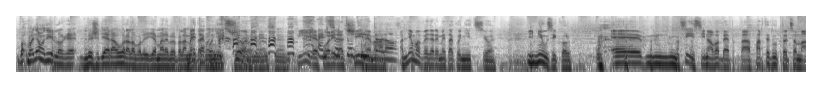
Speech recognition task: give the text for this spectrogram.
Vo- Vogliamo dirlo che invece di era ora la volevi chiamare proprio la metacognizione. Metacognizione, sì. file fuori dal cinema. Andiamo a vedere Metacognizione, il musical. Ehm, sì, sì, no, vabbè, a parte tutto, insomma,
